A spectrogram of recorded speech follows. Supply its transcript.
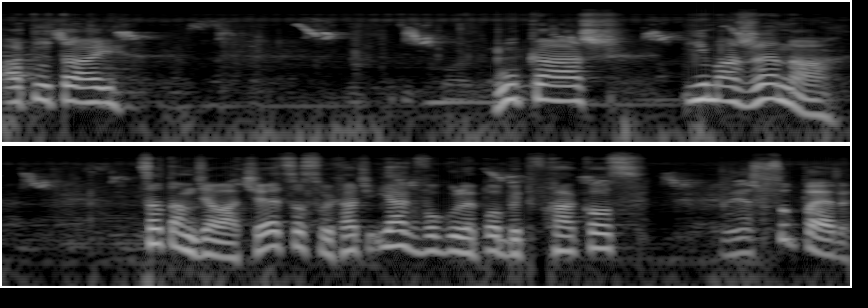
a tutaj Łukasz i Marzena. Co tam działacie? Co słychać? Jak w ogóle pobyt w Hakos? Jest super.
